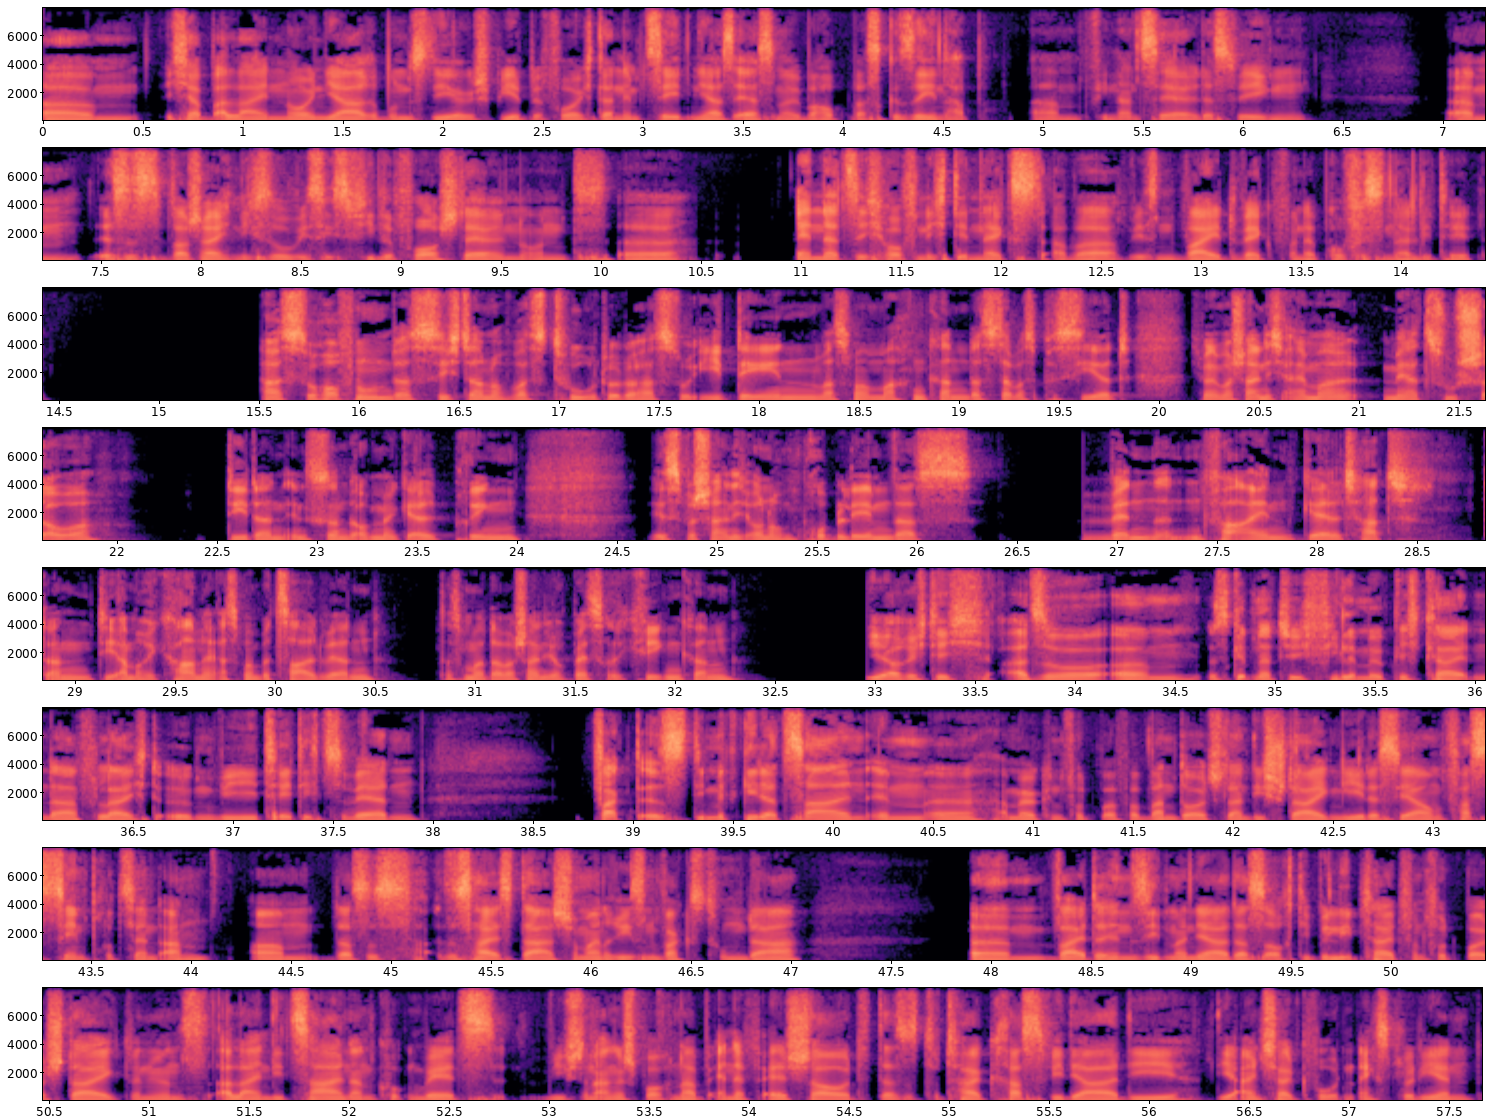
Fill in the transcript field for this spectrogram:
Ähm, ich habe allein neun Jahre Bundesliga gespielt, bevor ich dann im zehnten Jahr das erste Mal überhaupt was gesehen habe, ähm, finanziell. Deswegen ähm, ist es wahrscheinlich nicht so, wie sich viele vorstellen und äh, ändert sich hoffentlich demnächst, aber wir sind weit weg von der Professionalität. Hast du Hoffnung, dass sich da noch was tut oder hast du Ideen, was man machen kann, dass da was passiert? Ich meine, wahrscheinlich einmal mehr Zuschauer, die dann insgesamt auch mehr Geld bringen, ist wahrscheinlich auch noch ein Problem, dass wenn ein Verein Geld hat, dann die Amerikaner erstmal bezahlt werden, dass man da wahrscheinlich auch bessere kriegen kann. Ja, richtig. Also ähm, es gibt natürlich viele Möglichkeiten, da vielleicht irgendwie tätig zu werden. Fakt ist, die Mitgliederzahlen im äh, American Football Verband Deutschland, die steigen jedes Jahr um fast 10 Prozent an. Ähm, das, ist, das heißt, da ist schon mal ein Riesenwachstum da. Ähm, weiterhin sieht man ja, dass auch die Beliebtheit von Football steigt. Wenn wir uns allein die Zahlen angucken, wer jetzt, wie ich schon angesprochen habe, NFL schaut, das ist total krass, wie da die, die Einschaltquoten explodieren.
